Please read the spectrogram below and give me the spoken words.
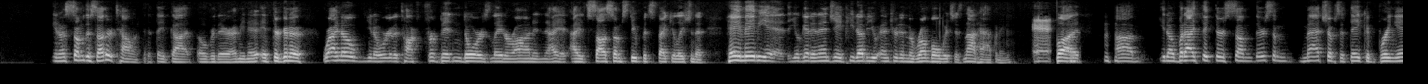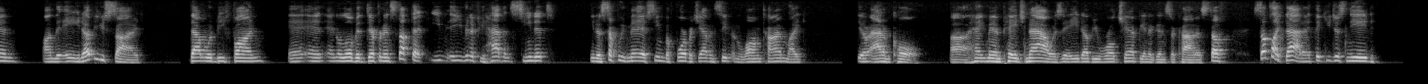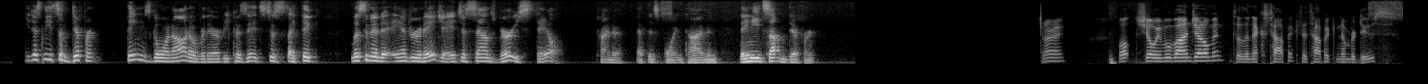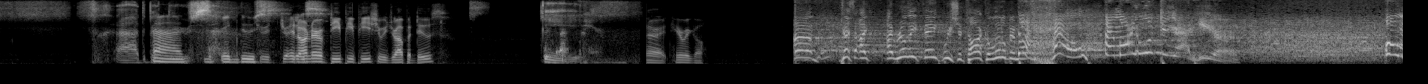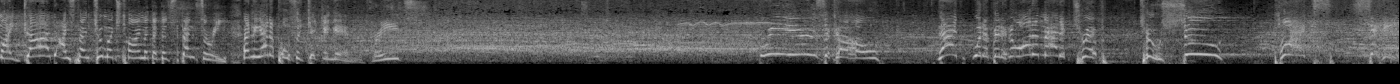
you know some of this other talent that they've got over there. I mean, if they're gonna, where I know you know we're gonna talk Forbidden Doors later on, and I I saw some stupid speculation that hey maybe uh, you'll get an NJPW entered in the Rumble, which is not happening, but um, you know, but I think there's some there's some matchups that they could bring in on the AEW side that would be fun and, and, and a little bit different and stuff that even, even if you haven't seen it, you know, stuff we may have seen before, but you haven't seen it in a long time, like, you know, Adam Cole, uh, Hangman Page now is the AEW World Champion against Okada, stuff, stuff like that. I think you just need, you just need some different things going on over there because it's just, I think, listening to Andrew and AJ, it just sounds very stale, kind of at this point in time, and they need something different. All right. Well, shall we move on, gentlemen, to the next topic, the topic number deuce? Ah, the big Ah, deuce. the big deuce. we, in Yes. honor of DPP, should we drop a deuce? Yeah. All right, here we go. Um, just I, I really think we should talk a little bit more. The hell am I looking at here? Oh my God! I spent too much time at the dispensary, and the edibles are kicking in. Preach. Three years ago, that would have been an automatic trip to Suplex City.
